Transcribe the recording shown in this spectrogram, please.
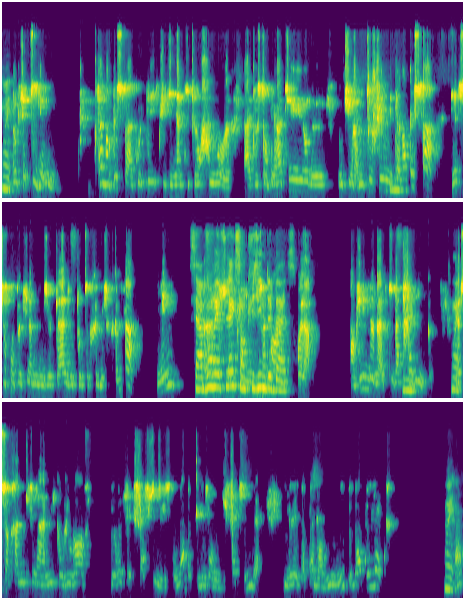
Donc c'est tout gagné. Ça n'empêche pas à côté de cuisiner un petit peu au four euh, à douce température, de, cuire à l'étouffée, mais ça mm. n'empêche pas. Bien sûr qu'on peut faire des mijotages, des pot au feu, des choses comme ça. Mais c'est un bon réflexe en cuisine de base. Voilà, en cuisine de base, qui va très mm. vite. Là, je suis en train d'écrire un livre pour je vends des recettes faciles, justement, parce que les gens ont du facile. Ils ne veulent pas dans 10 minutes, et bien on peut l'être. Oui. Hein?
